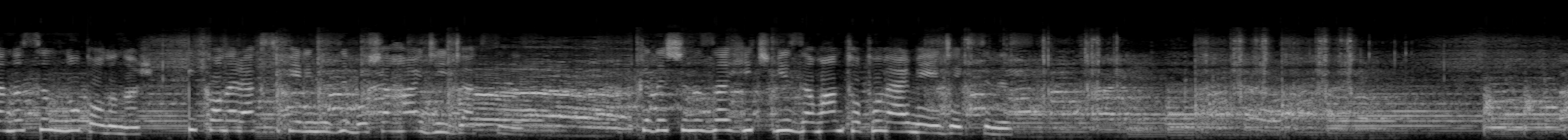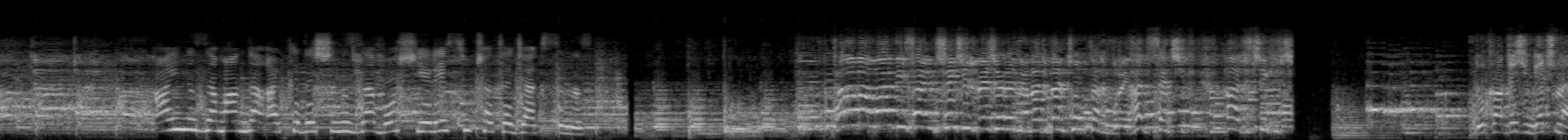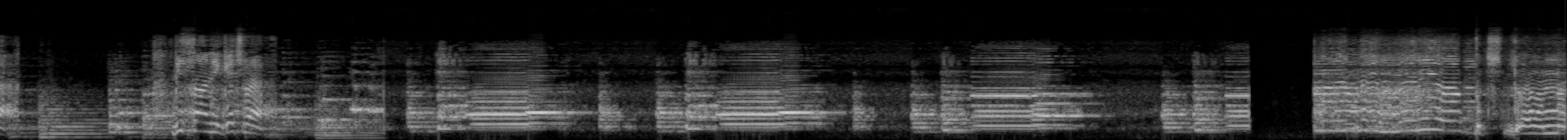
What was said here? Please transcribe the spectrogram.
Stars'ta nasıl noob olunur? İlk olarak süperinizi boşa harcayacaksınız. Arkadaşınıza hiçbir zaman topu vermeyeceksiniz. Aynı zamanda arkadaşınıza boş yere suç atacaksınız. Tamam hadi sen çekil beceremiyorsun. Hadi ben toplarım burayı. Hadi sen çık. Hadi çekil kardeşim geçme. Bir saniye geçme. Don't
